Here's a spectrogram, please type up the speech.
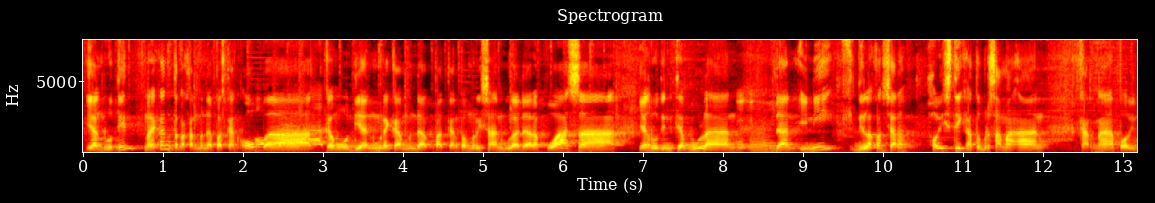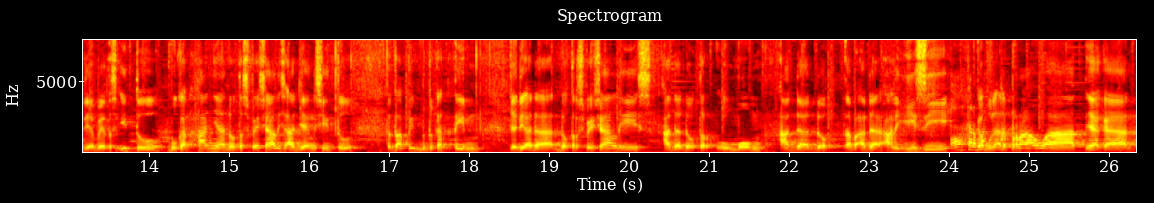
yang rutin mereka tetap akan mendapatkan obat, kemudian mereka mendapatkan pemeriksaan gula darah puasa yang rutin tiap bulan, dan ini dilakukan secara holistik atau bersamaan. Karena polidiabetes itu bukan hanya dokter spesialis aja yang di situ, tetapi bentuknya tim. Jadi ada dokter spesialis, ada dokter umum, ada dok, apa, ada ahli gizi, Oh, kemudian ada perawat, ya kan?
